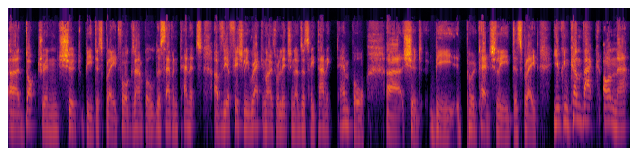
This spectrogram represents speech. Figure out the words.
uh, doctrine should be displayed. For example, the seven tenets of the officially recognized religion of the Satanic Temple uh, should be potentially displayed. You can come back on that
